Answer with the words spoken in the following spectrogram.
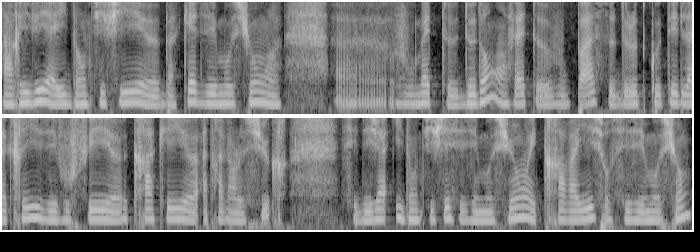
arriver à identifier euh, bah, quelles émotions euh, euh, vous mettent dedans, en fait, vous passe de l'autre côté de la crise et vous fait craquer à travers le sucre, c'est déjà identifier ces émotions et travailler sur ces émotions.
